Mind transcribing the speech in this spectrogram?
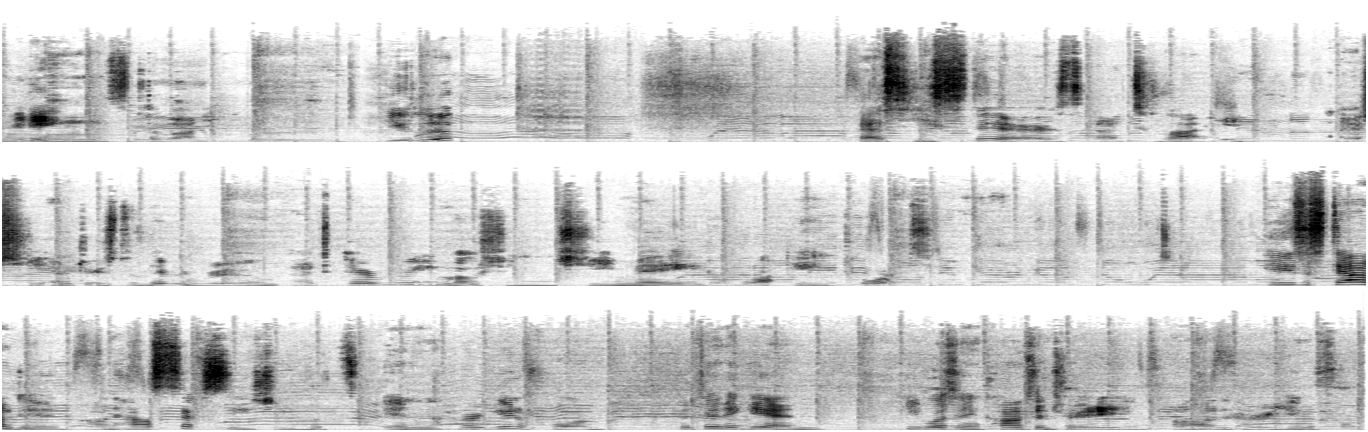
Greetings, Telani. You look as he stares at Telani as she enters the living room at every motion she made walking towards him. He is astounded on how sexy she looks in her uniform, but then again, he wasn't concentrating on her uniform.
